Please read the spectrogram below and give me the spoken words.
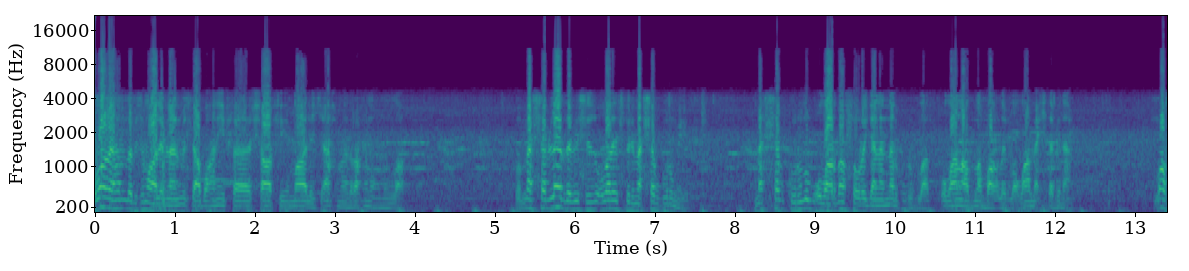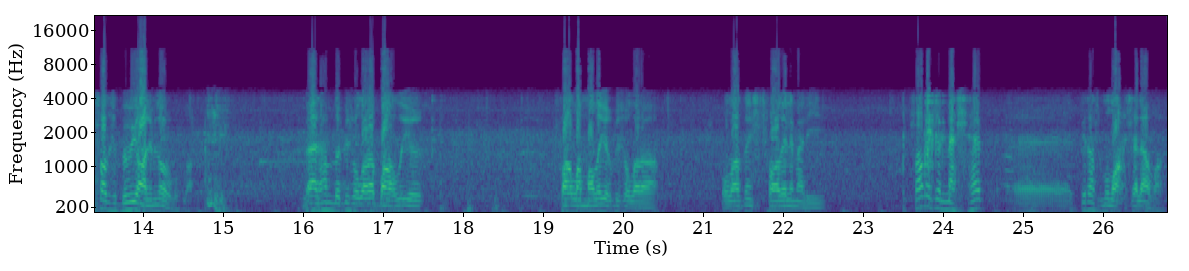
onlar həm də bizim alimlərimizdir. Abu Hanifə, Şafi, Malik, Əhməd rahimehullah. Bu məzhəblər də bilirsiniz, onlar heç bir məzhəb qurmayıb. Məzhəb qurulub onlardan sonra gələnlər qurublar. Onların adına bağlayıblar, onların məktəbi ilə. Onlar sadəcə böyük alimlər olublar. Və əlhamdülillah biz onlara bağlıyıq. Bağlanmalıyıq biz onlara. Onlardan istifadə eləməliyik. Sadəcə məzhəb e, biraz mülahizələr var.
